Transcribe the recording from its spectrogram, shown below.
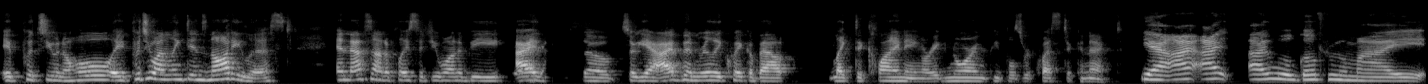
it puts you in a whole it puts you on LinkedIn's naughty list. And that's not a place that you want to be either. So so yeah, I've been really quick about like declining or ignoring people's requests to connect. Yeah, I I, I will go through my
